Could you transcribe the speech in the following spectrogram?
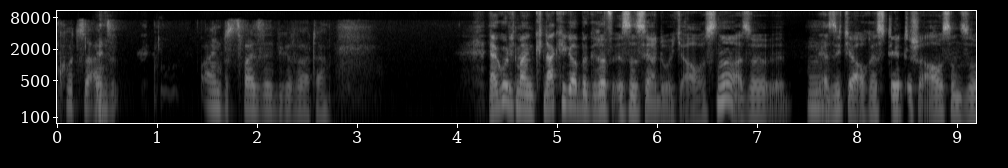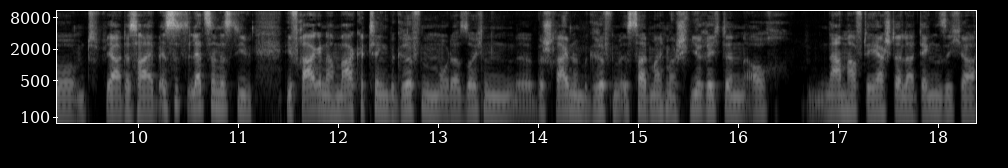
kurze ein, ein bis zweisilbige Wörter. Ja gut, ich meine, knackiger Begriff ist es ja durchaus. Ne? Also hm. er sieht ja auch ästhetisch aus und so. Und ja, deshalb ist es letztendlich die, die Frage nach Marketingbegriffen oder solchen äh, beschreibenden Begriffen ist halt manchmal schwierig, denn auch namhafte Hersteller denken sich ja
